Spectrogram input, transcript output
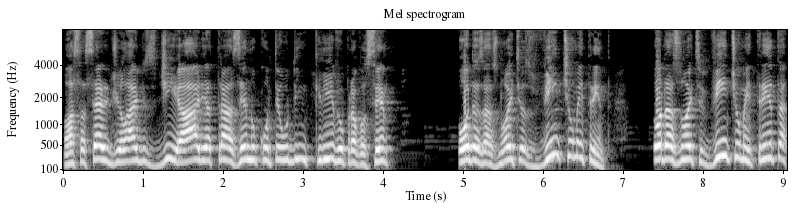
Nossa série de lives diária trazendo conteúdo incrível para você. Todas as noites, 21h30. Todas as noites, 21h30,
